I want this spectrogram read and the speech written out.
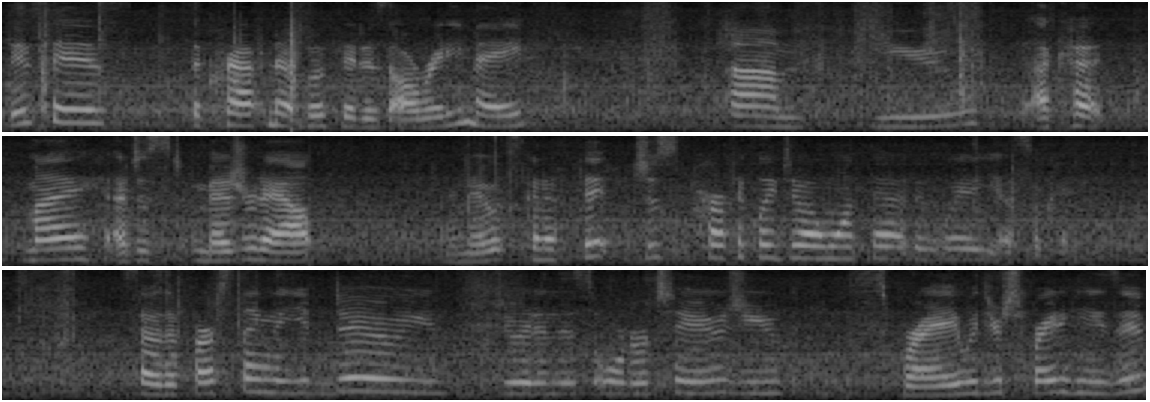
This is the craft notebook that is already made. Um, you, I cut my, I just measured out. I know it's going to fit just perfectly. Do I want that that way? Yes, okay. So the first thing that you do, you do it in this order too, is you spray with your spray adhesive.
